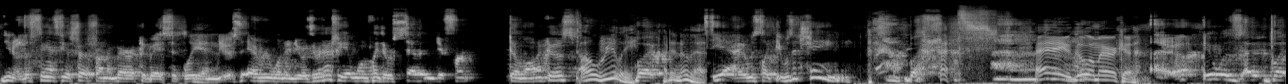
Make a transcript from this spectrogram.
you know, the fanciest restaurant in America, basically, and it was everyone in New York. There was actually at one point there were seven different Delmonico's. Oh, really? But- I didn't know that. Yeah, it was like it was a chain, but Hey, go America! it was. Uh, but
